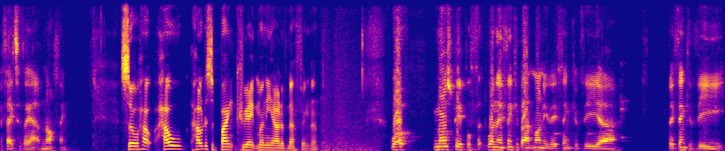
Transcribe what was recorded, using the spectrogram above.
effectively out of nothing. So how how how does a bank create money out of nothing then? Well, most people th- when they think about money, they think of the uh, they think of the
